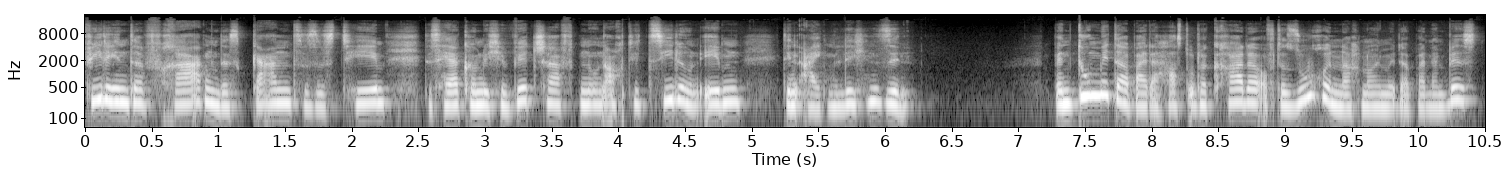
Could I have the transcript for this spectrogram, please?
Viele hinterfragen das ganze System, das herkömmliche Wirtschaften und auch die Ziele und eben den eigentlichen Sinn. Wenn du Mitarbeiter hast oder gerade auf der Suche nach neuen Mitarbeitern bist,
